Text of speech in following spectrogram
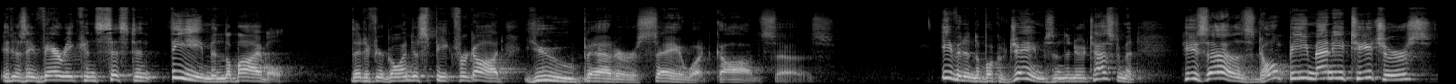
It is a very consistent theme in the Bible that if you're going to speak for God, you better say what God says. Even in the book of James in the New Testament, he says, Don't be many teachers,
